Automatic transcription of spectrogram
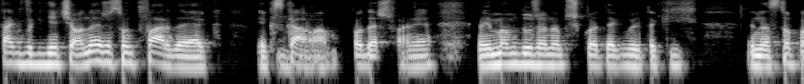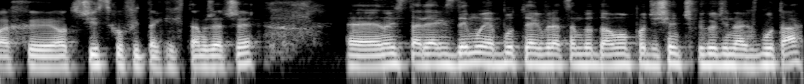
tak wygniecione, że są twarde jak, jak skała, podeszwa, nie? No i mam dużo na przykład jakby takich na stopach y, odcisków i takich tam rzeczy. E, No i stary, jak zdejmuję buty, jak wracam do domu po 10 godzinach w butach,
